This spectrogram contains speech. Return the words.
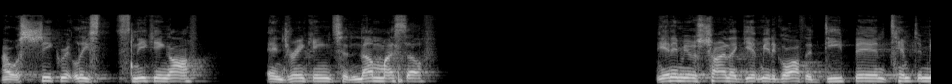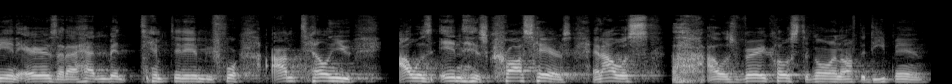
I was secretly sneaking off and drinking to numb myself. The enemy was trying to get me to go off the deep end, tempting me in areas that I hadn't been tempted in before. I'm telling you, I was in his crosshairs and I was, uh, I was very close to going off the deep end.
